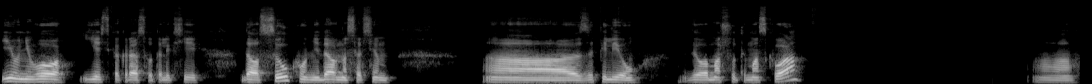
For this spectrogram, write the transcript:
И у него есть как раз, вот Алексей дал ссылку, он недавно совсем а, запилил веломаршруты Москва. А,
